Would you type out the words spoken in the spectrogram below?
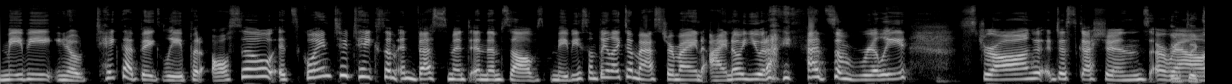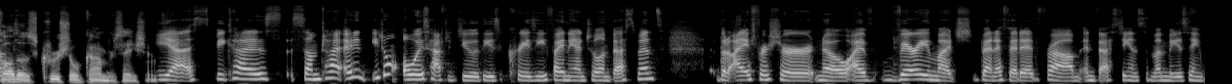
maybe, you know, take that big leap, but also it's going to take some investment in themselves, maybe something like a mastermind. I know you and I had some really strong discussions around. they call those crucial conversations. Yes, because sometimes I didn't, you don't always have to do these crazy financial investments but I for sure know I've very much benefited from investing in some amazing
